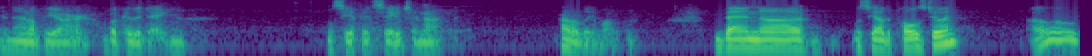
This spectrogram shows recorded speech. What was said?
and that'll be our book of the day. We'll see if it saves or not. Probably won't. Then uh, we'll see how the poll's doing. Oh,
